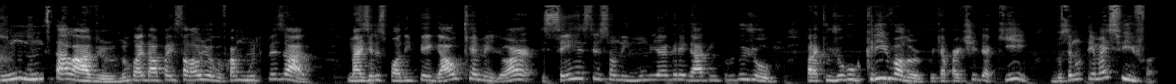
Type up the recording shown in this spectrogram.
ininstalável, não vai dar para instalar o jogo, vai ficar muito pesado mas eles podem pegar o que é melhor sem restrição nenhuma e agregar dentro do jogo, para que o jogo crie valor, porque a partir daqui você não tem mais FIFA.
